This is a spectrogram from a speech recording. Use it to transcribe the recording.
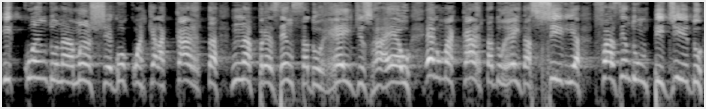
e quando Naamã chegou com aquela carta na presença do rei de Israel, era uma carta do rei da Síria, fazendo um pedido,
